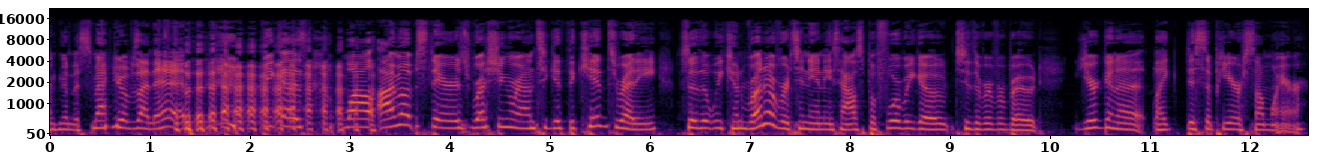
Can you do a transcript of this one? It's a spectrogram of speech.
I'm going to smack you upside the head because while I'm upstairs rushing around to get the kids ready so that we can run over to Nanny's house before we go to the riverboat, you're going to like disappear somewhere.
